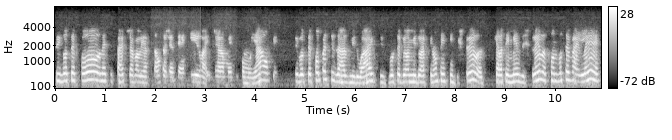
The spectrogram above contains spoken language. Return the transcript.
Se você for nesse site de avaliação que a gente tem aqui, geralmente como o Yelp, se você for pesquisar as midwives, você vê uma midwife que não tem cinco estrelas, que ela tem menos estrelas, quando você vai ler,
